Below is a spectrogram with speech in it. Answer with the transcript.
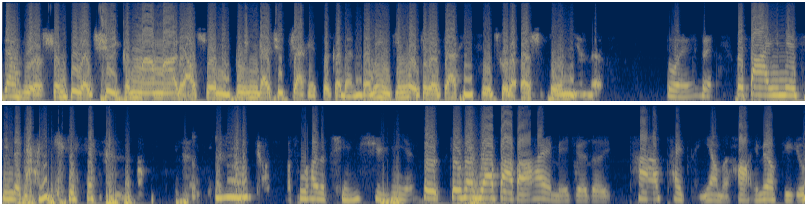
这样子有深度的去跟妈妈聊，说你不应该去嫁给这个人的，你已经为这个家庭付出了二十多年了。对对，会大义灭亲的感觉。表达出他的情绪面。就就算是他爸爸，他也没觉得他太怎样的哈，有没有 feel？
